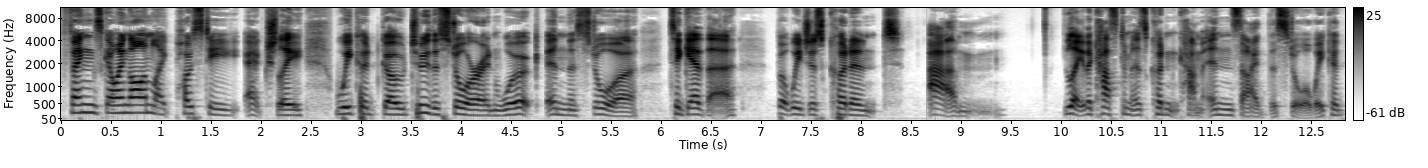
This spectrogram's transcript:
things going on like postie actually we could go to the store and work in the store together but we just couldn't um like the customers couldn't come inside the store. We could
